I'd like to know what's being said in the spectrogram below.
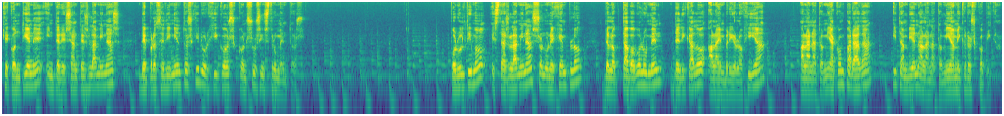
que contiene interesantes láminas de procedimientos quirúrgicos con sus instrumentos. Por último, estas láminas son un ejemplo del octavo volumen dedicado a la embriología, a la anatomía comparada y también a la anatomía microscópica.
